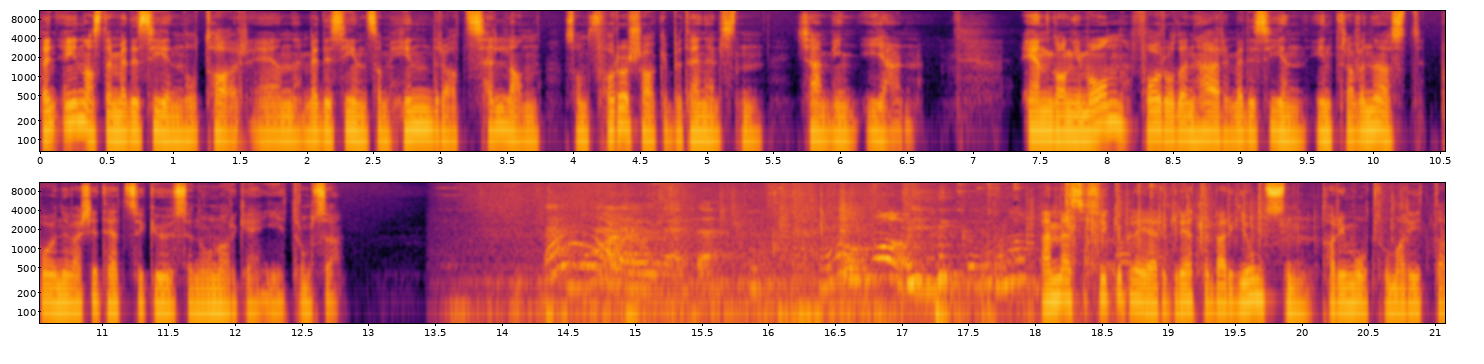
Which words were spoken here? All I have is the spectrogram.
Den eneste medisinen hun tar, er en medisin som hindrer at cellene som forårsaker betennelsen, kommer inn i hjernen. En gang i måneden får hun denne medisinen intravenøst på Universitetssykehuset Nord-Norge i Tromsø. MS-sykepleier Grete Berg-Johnsen tar imot Marita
